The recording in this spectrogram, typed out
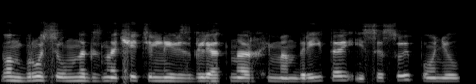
Он бросил многозначительный взгляд на архимандрита, и Сысой понял,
